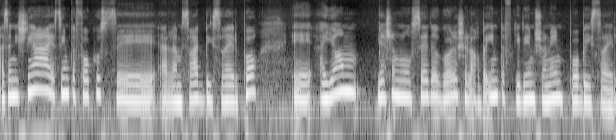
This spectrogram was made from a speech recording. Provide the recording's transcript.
אז אני שנייה אשים את הפוקוס אה, על המשרד בישראל פה. היום יש לנו סדר גודל של 40 תפקידים שונים פה בישראל,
